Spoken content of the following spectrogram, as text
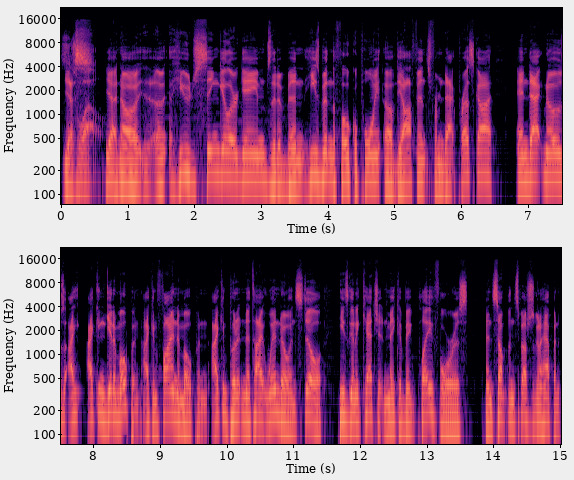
yes. as well. Yeah, no, uh, uh, huge singular games that have been. He's been the focal point of the offense from Dak Prescott, and Dak knows I I can get him open. I can find him open. I can put it in a tight window, and still he's going to catch it and make a big play for us. And something special is going to happen.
